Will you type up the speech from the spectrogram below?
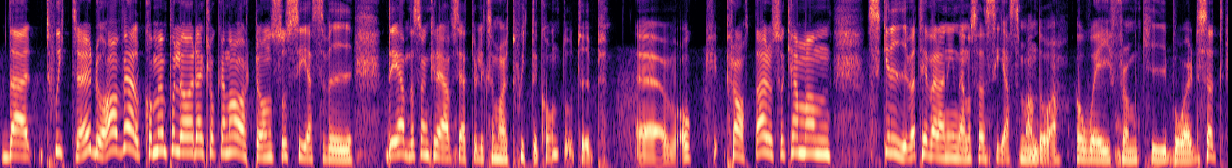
där twittrar då, ah, välkommen på lördag klockan 18 så ses vi. Det enda som krävs är att du liksom har ett Twitterkonto typ ehm, och pratar och så kan man skriva till varandra innan och sen ses man då away from keyboard. Så att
